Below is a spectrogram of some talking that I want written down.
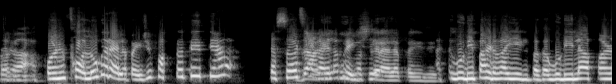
तर. आपण फॉलो करायला पाहिजे. फक्त ते त्या तसं करायला पाहिजे. आता गुढीपाडवा येईल. बघा गुढीला आपण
